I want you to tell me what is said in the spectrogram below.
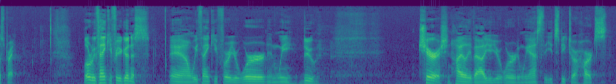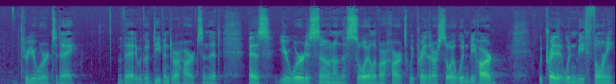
Let's pray. Lord, we thank you for your goodness, and we thank you for your word, and we do cherish and highly value your word, and we ask that you'd speak to our hearts through your word today, that it would go deep into our hearts, and that as your word is sown on the soil of our hearts, we pray that our soil wouldn't be hard. We pray that it wouldn't be thorny.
